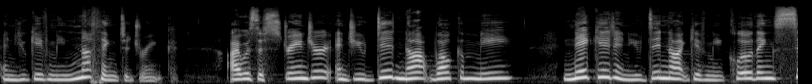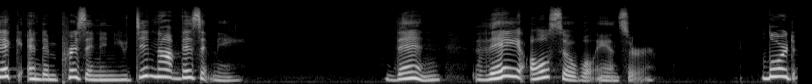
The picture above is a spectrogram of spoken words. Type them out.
and you gave me nothing to drink. I was a stranger, and you did not welcome me. Naked, and you did not give me clothing. Sick and in prison, and you did not visit me. Then they also will answer Lord,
